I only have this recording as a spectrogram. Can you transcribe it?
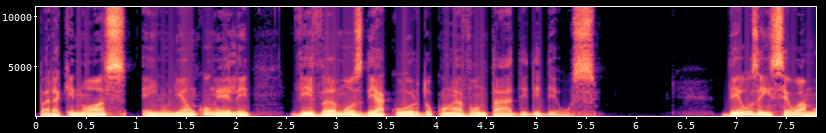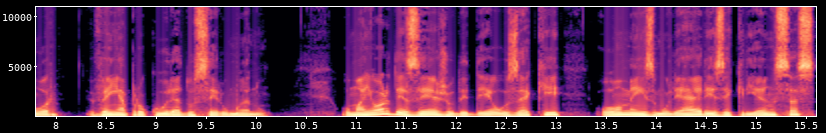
para que nós, em união com Ele, vivamos de acordo com a vontade de Deus. Deus, em seu amor, vem à procura do ser humano. O maior desejo de Deus é que homens, mulheres e crianças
